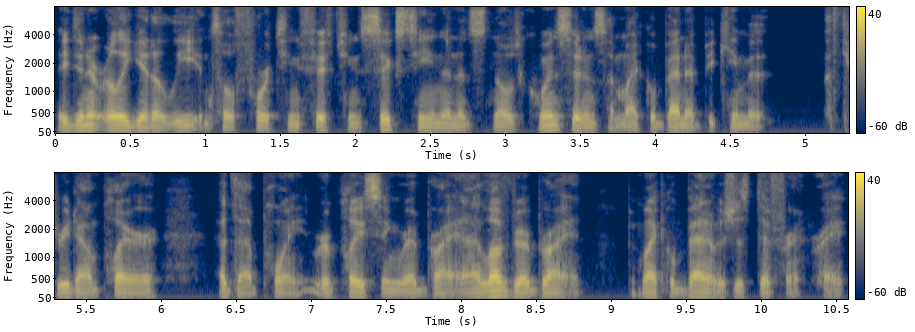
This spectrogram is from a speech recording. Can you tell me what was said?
They didn't really get elite until 14, 15, 16, and it's no coincidence that Michael Bennett became a, a three down player at that point, replacing Red Bryant. I loved Red Bryant, but Michael Bennett was just different, right?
